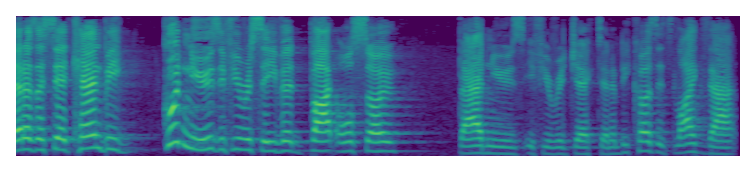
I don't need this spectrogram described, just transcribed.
that, as I said, can be good news if you receive it, but also bad news if you reject it. And because it's like that,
